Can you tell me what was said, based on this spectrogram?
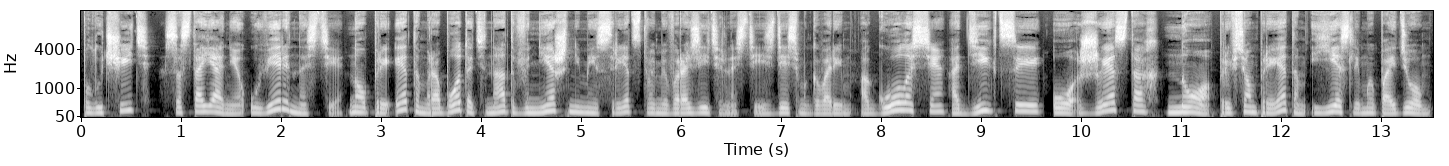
получить состояние уверенности, но при этом работать над внешними средствами выразительности. И здесь мы говорим о голосе, о дикции, о жестах, но при всем при этом, если мы пойдем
